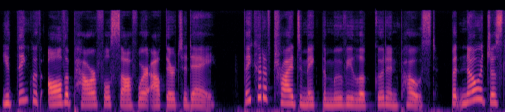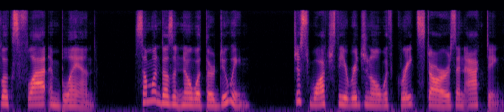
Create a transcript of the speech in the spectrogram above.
You'd think with all the powerful software out there today, they could have tried to make the movie look good in post, but no, it just looks flat and bland. Someone doesn't know what they're doing. Just watch the original with great stars and acting.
